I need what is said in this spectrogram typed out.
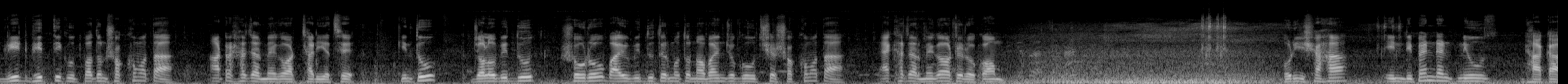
গ্রিড ভিত্তিক উৎপাদন সক্ষমতা আঠাশ হাজার মেগাওয়াট ছাড়িয়েছে। কিন্তু জলবিদ্যুৎ, সৌর বায়ু বিদ্যুতের মতো নবায়নযোগ্য উৎসের সক্ষমতা এক হাজার মেগাওয়াটেরও কম। Hari Saha, independent news, Dhaka.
